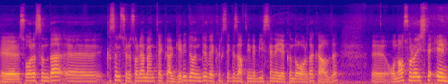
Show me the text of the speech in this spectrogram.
E, sonrasında e, kısa bir süre sonra hemen tekrar geri döndü ve 48 hafta yine bir sene yakında orada kaldı. E, ondan sonra işte en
